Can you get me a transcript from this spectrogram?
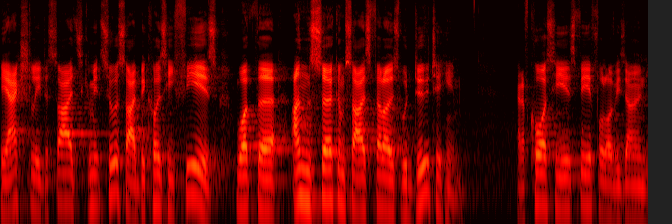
he actually decides to commit suicide because he fears what the uncircumcised fellows would do to him. And of course, he is fearful of his own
